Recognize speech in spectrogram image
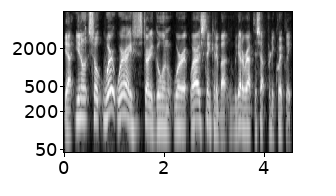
Yeah, you know, so where where I started going, where where I was thinking about, we got to wrap this up pretty quickly,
